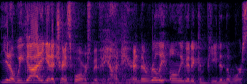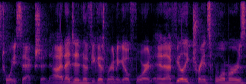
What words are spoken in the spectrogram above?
you know, we got to get a Transformers movie on here, and they're really only going to compete in the worst toy section. Uh, and I didn't know if you guys were going to go for it, and I feel like Transformers,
